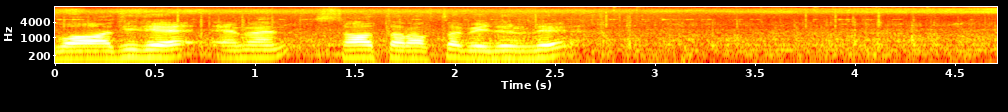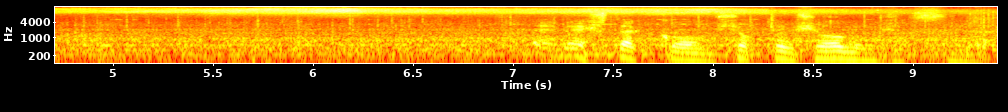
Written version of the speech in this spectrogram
vadi de hemen sağ tarafta belirdi. 5 dakika olmuş. Çok da bir şey olmamış aslında.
